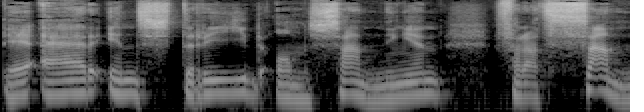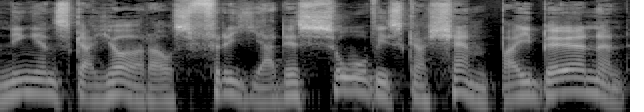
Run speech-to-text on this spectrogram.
Det är en strid om sanningen för att sanningen ska göra oss fria. Det är så vi ska kämpa i bönen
